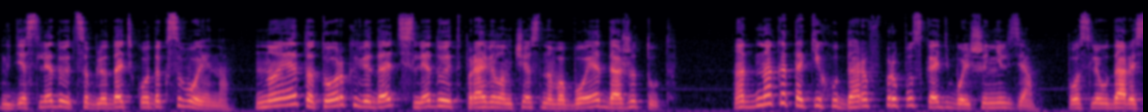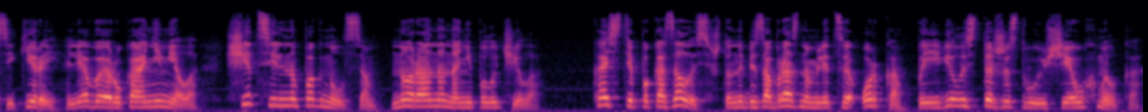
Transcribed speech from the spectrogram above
где следует соблюдать кодекс воина. Но этот орк, видать, следует правилам честного боя даже тут. Однако таких ударов пропускать больше нельзя. После удара секирой левая рука онемела, щит сильно погнулся, но ран она не получила. Касте показалось, что на безобразном лице орка появилась торжествующая ухмылка.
